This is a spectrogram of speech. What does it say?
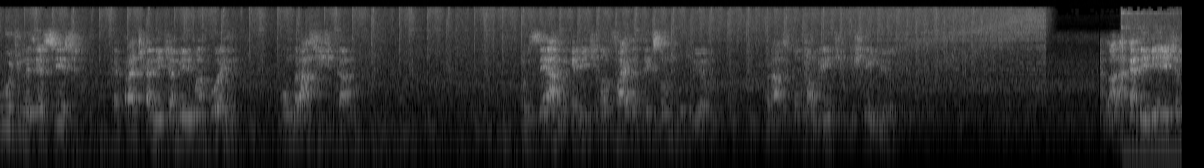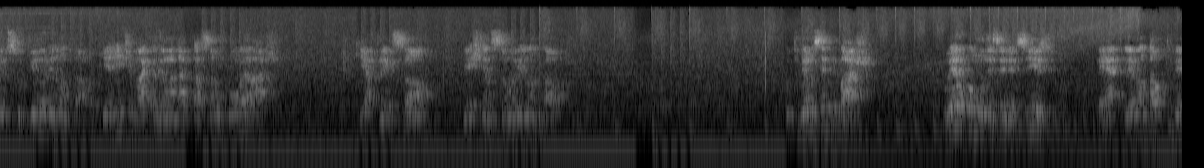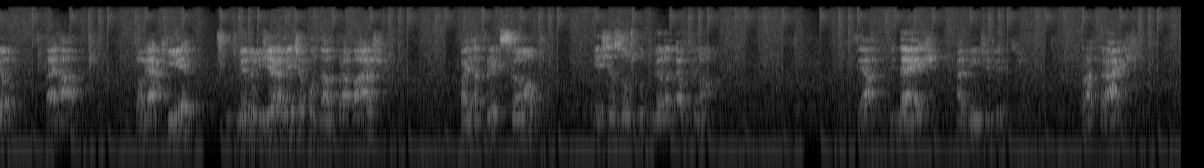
O último exercício é praticamente a mesma coisa, com o braço esticado. Observa que a gente não faz a flexão de cotovelo, braço totalmente estendido. Lá na academia a gente chama de supino horizontal. Aqui a gente vai fazer uma adaptação com o elástico, que é a flexão e a extensão horizontal. Cotovelo sempre baixo. O erro comum desse exercício é levantar o cotovelo. Está errado. Então é aqui, o cotovelo ligeiramente apontado para baixo, faz a flexão e a extensão de cotovelo até o final. Certo? De 10 a 20 vezes. Para trás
